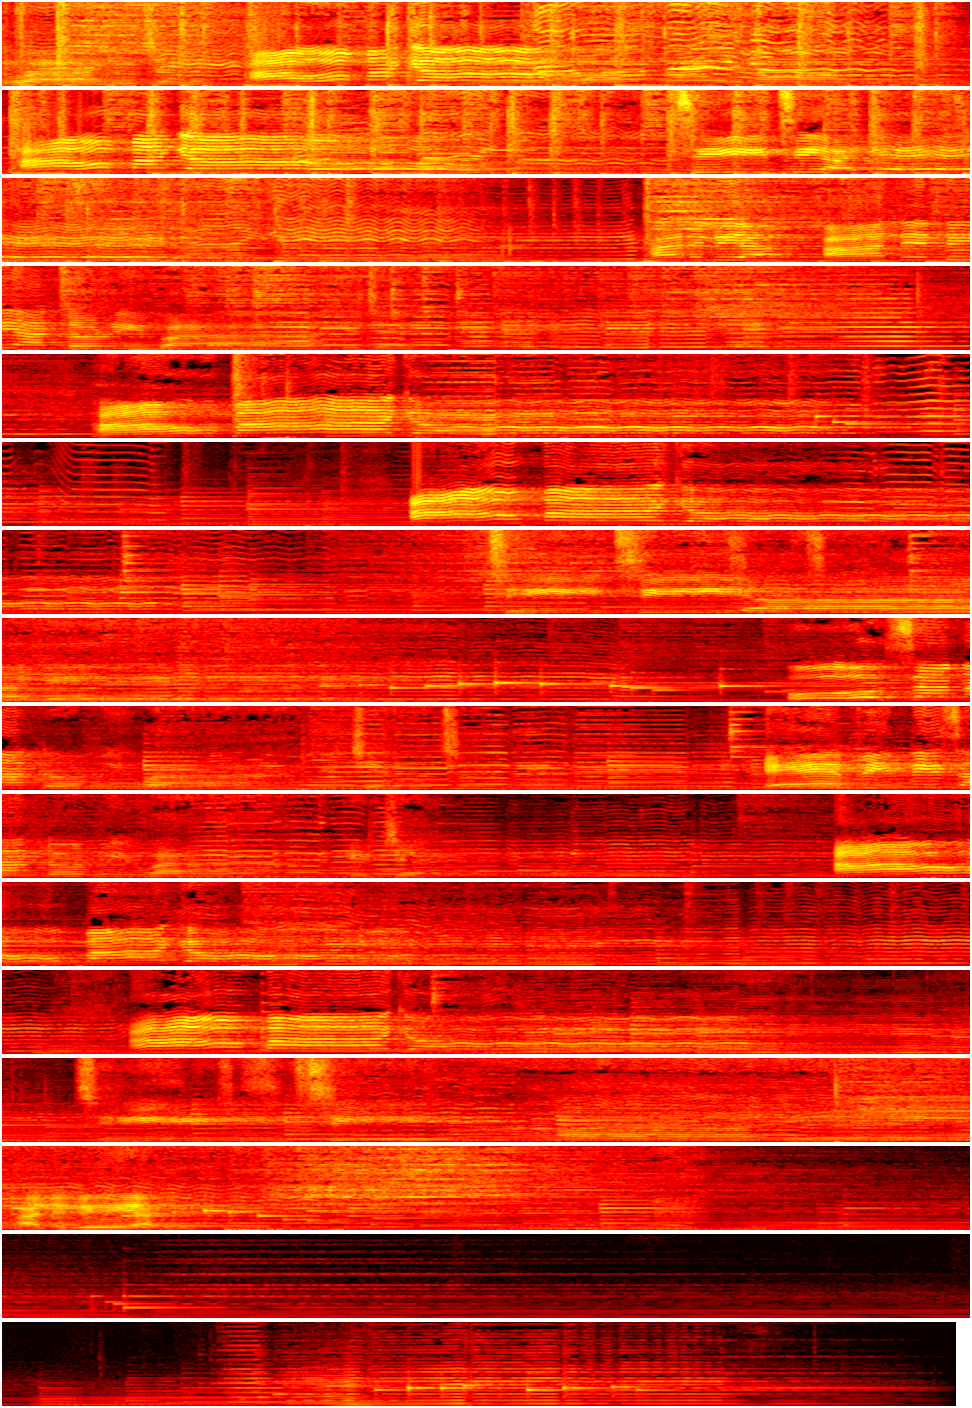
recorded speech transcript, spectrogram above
Hosanna lórí wa yóò jẹ́. Ebenezer lórí wa yóò jẹ́. A ó máa yọ̀. A ó máa yọ̀ títí ayé. Hallelujah.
